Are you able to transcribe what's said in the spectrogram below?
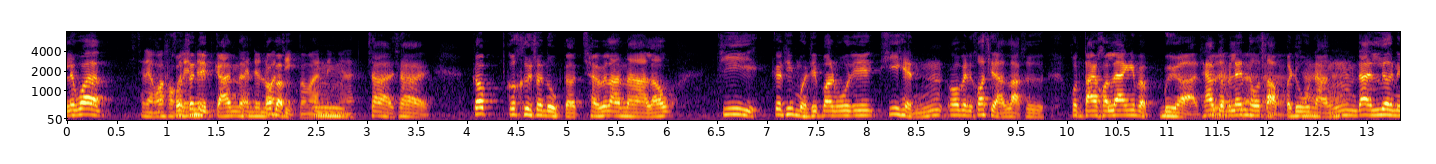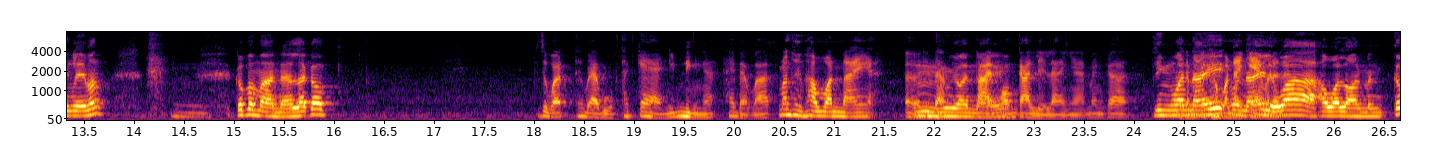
เรียกว่าแสดงว่าเขาคนสนิทกันเล่นด้วยลก็อแบบจิกประมาณหนึงนะใช่ใช่ก็ก็คือสนุกแต่ใช้เวลานานแล้วที่ก็ที่เหมือนที่ปานพูดที่ที่เห็นว่าเป็นข้อเสียหลักคือ คนตายคนแรกนี่แบบเบื่อแทบจะไปเล่นโทรศัพท์ไปดูหนังได้เรื่องหนึงเลยมั้งอืมก็ประมาณนั้นแล้วก็ รู้สึกว่าถ้าแวร์บูฟถ้าแก้นิดนึงนะให้แบบว่ามันถึงทำวันไนท์ไงเออที่แบบอืมวันไหนตายพร้อมกันหรืออะไรเงี้ยแม่งก็จริงวันไหนเออแต่มันก็ทำวันไหนวันไหนแก้มาหรือแล้วว่าอวารอนมันก็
